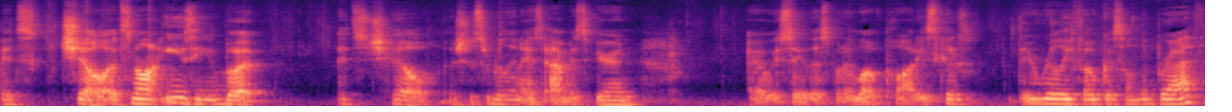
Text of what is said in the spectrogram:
It's chill. It's not easy, but it's chill. It's just a really nice atmosphere and I always say this, but I love Pilates because they really focus on the breath.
